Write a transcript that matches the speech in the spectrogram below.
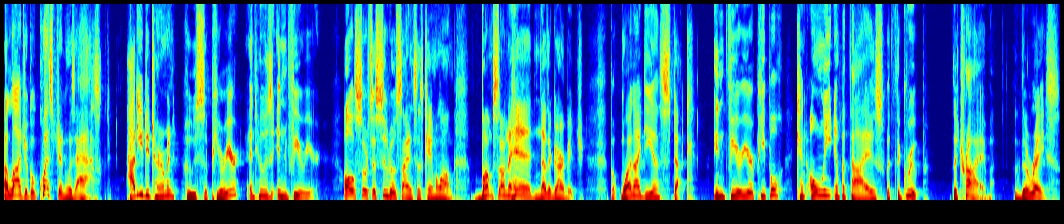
A logical question was asked How do you determine who's superior and who's inferior? All sorts of pseudosciences came along, bumps on the head and other garbage. But one idea stuck inferior people can only empathize with the group, the tribe, the race.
